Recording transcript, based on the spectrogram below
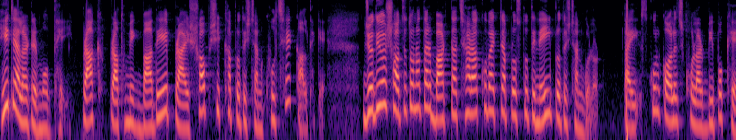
হিট অ্যালার্টের মধ্যেই। প্রাক প্রাথমিক বাদে প্রায় সব শিক্ষা প্রতিষ্ঠান খুলছে কাল থেকে। যদিও সচেতনতার বার্তা ছাড়া খুব একটা প্রস্তুতি নেই প্রতিষ্ঠানগুলোর। তাই স্কুল কলেজ খোলার বিপক্ষে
